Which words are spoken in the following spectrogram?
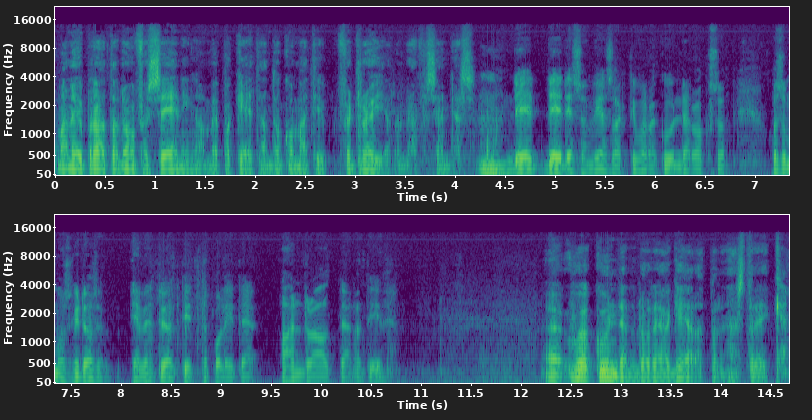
Man har ju pratat om förseningar med paketen, att de kommer att fördröja den där försändelsen. Mm, det, det, är det som vi har sagt till våra kunder också. Och så måste vi då eventuellt titta på lite andra alternativ. Uh, hur har kunderna då reagerat på den här strejken?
